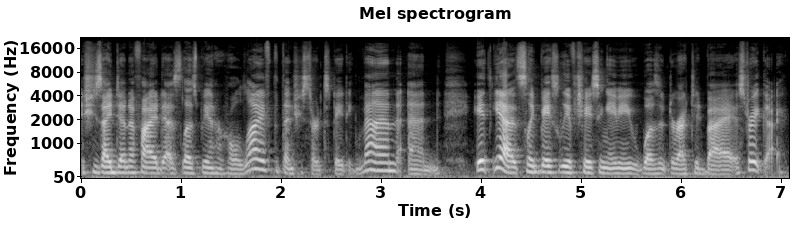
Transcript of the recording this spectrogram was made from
she's identified as lesbian her whole life, but then she starts dating men, and it yeah, it's like basically if Chasing Amy wasn't directed by a straight guy.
